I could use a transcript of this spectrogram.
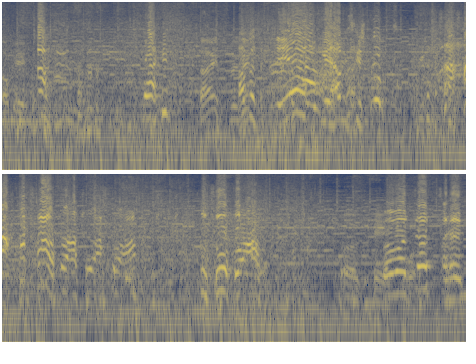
Okay. Nein! Nein, ich es, ja, wir haben es geschluckt! Okay. Was war das denn?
